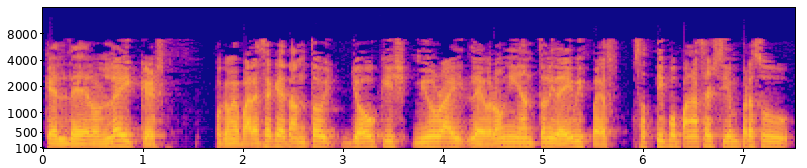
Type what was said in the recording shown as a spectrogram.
que el de los Lakers. Porque me parece que tanto Jokic, Murray, LeBron y Anthony Davis, pues esos tipos van a hacer siempre su,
